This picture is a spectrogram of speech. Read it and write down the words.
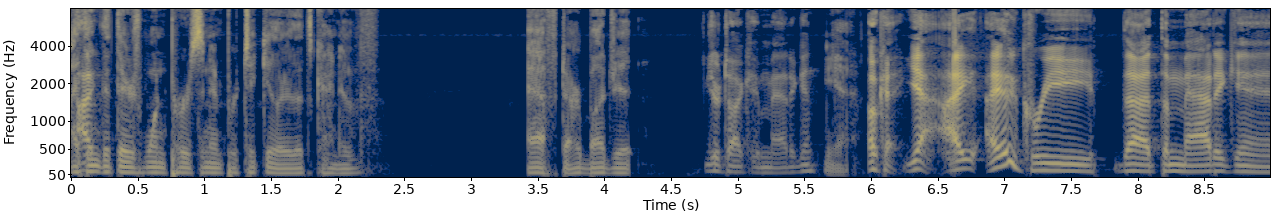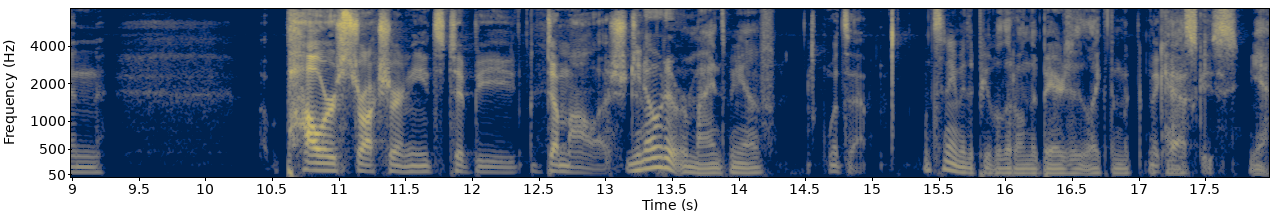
I I- think that there's one person in particular that's kind of effed our budget. You're talking Madigan? Yeah. Okay, yeah, I, I agree that the Madigan power structure needs to be demolished. You know what it reminds me of? What's that? What's the name of the people that own the Bears? Is it like the Mc- McCaskies. Yeah.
